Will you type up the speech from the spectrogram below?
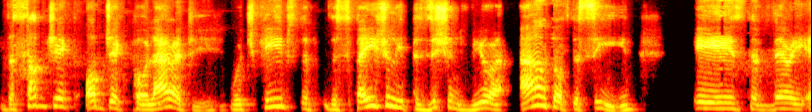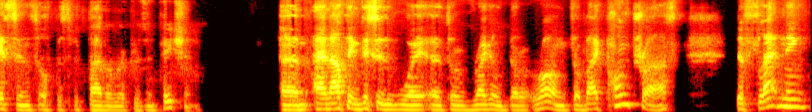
the subject-object polarity, which keeps the, the spatially positioned viewer out of the scene, is the very essence of perspectival representation. Um, and I think this is where uh, sort of Ruggles got it wrong. So by contrast, the flattening,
